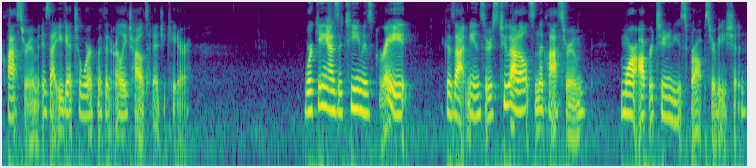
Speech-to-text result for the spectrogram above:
classroom is that you get to work with an early childhood educator. Working as a team is great because that means there's two adults in the classroom, more opportunities for observation.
